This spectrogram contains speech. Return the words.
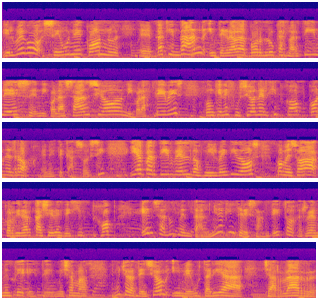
y luego se une con Backing Band, integrada por Lucas Martínez, Nicolás Ancio, Nicolás Teves, con quienes fusiona el hip hop con el rock, en este caso, ¿sí? Y a partir del 2022 comenzó a coordinar talleres de hip hop en salud mental. Mira qué interesante, esto realmente este, me llama mucho la atención y me gustaría charlar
